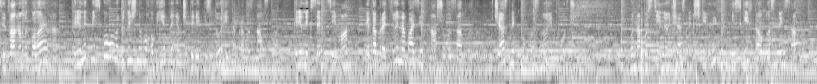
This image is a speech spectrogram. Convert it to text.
Світлана Миколаївна керівник міського методичного об'єднання вчителів історії та правознавства, керівник секції МАН, яка працює на базі нашого закладу, учасник обласної творчої групи. Вона постійний учасник шкільних, міських та обласних заходів,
